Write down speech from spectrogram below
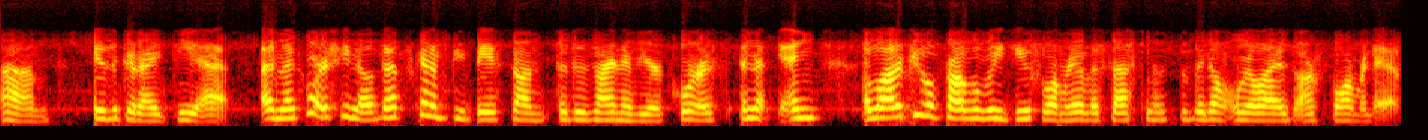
Um, is a good idea. And of course, you know, that's going to be based on the design of your course. And, and a lot of people probably do formative assessments, but they don't realize are formative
